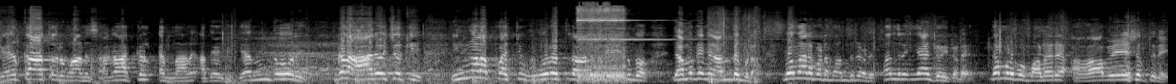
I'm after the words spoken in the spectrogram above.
കേൾക്കാത്തവരുമാണ് സഖാക്കൾ എന്നാണ് അദ്ദേഹം എന്തോ നിങ്ങൾ ആലോചിച്ചു നോക്കി. നിങ്ങളെ പറ്റി ഓരോരുത്തരാളുകൾ എഴുതുമ്പോൾ നമുക്ക് എങ്ങനെ അന്തം വിടാം ബഹുമാനപ്പെട്ട മന്ത്രിയോട് മന്ത്രി ഞാൻ ചോദിക്കട്ടെ. നമ്മളിപ്പോ വളരെ ആവേശത്തിന്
